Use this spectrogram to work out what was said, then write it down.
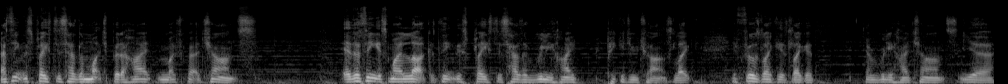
I think this place just has a much better high, much better chance. I don't think it's my luck. I think this place just has a really high Pikachu chance. Like it feels like it's like a, a really high chance. Yeah.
